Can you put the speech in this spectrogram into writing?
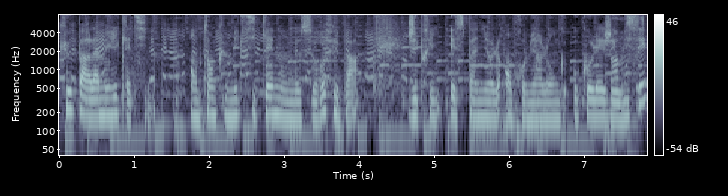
que par l'Amérique latine. En tant que Mexicaine, on ne se refait pas. J'ai pris espagnol en première langue au collège et au lycée.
